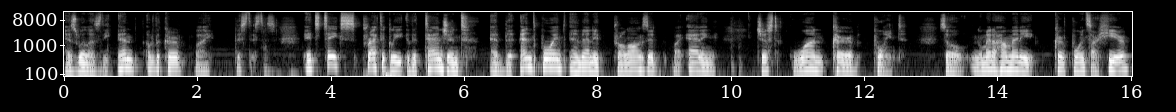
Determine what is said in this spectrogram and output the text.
as well as the end of the curve by this distance. It takes practically the tangent at the end point and then it prolongs it by adding just one curve point. So no matter how many curve points are here,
